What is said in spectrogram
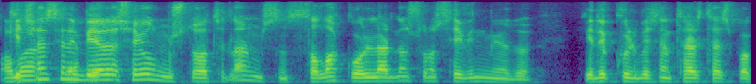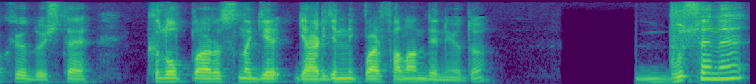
Ama Geçen sene yani, bir ara şey olmuştu hatırlar mısın? Salak gollerden sonra sevinmiyordu. Yedek kulübesine ters ters bakıyordu. İşte Klopp'la arasında ger- gerginlik var falan deniyordu. Bu sene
